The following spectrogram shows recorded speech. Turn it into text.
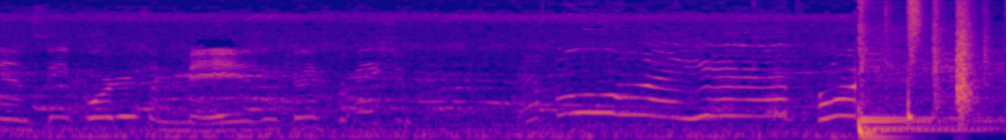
and see Porter's amazing transformation? Good boy, yeah, Porter.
